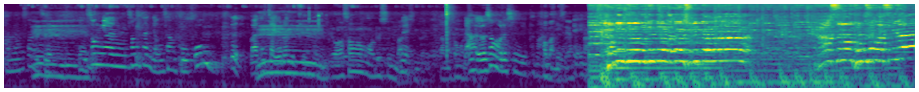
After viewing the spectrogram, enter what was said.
가면서 이제 음. 네, 성년 성탄 영상 보고 끝 완전 이런 느낌. 음, 여성 어르신 많으신가요? 남성 어르신? 아 여성 어르신이 더 더 많으세요. 많으세요? 네. 경연분 어린이들 안녕하십니까? 가수 동상 왔습니다.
